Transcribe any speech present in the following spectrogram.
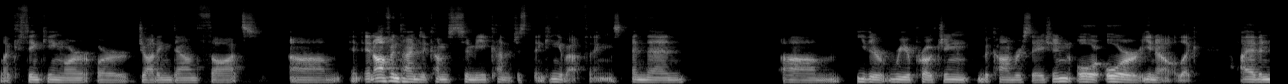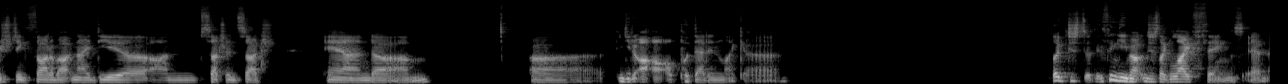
like thinking or or jotting down thoughts um, and, and, oftentimes it comes to me kind of just thinking about things and then um, either reapproaching the conversation or or you know like I have an interesting thought about an idea on such and such and um, uh, you know I'll, I'll put that in like a like just thinking about just like life things and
